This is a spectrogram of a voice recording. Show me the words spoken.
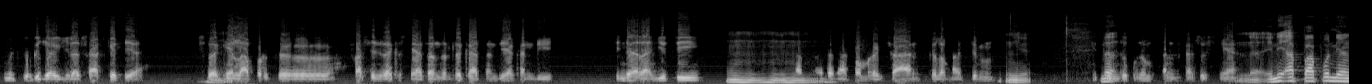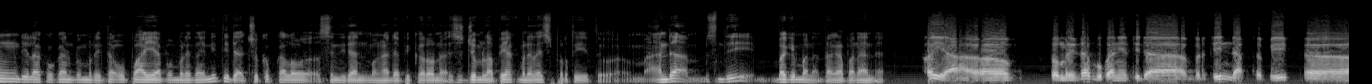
muncul gejala-gejala sakit ya sebaiknya lapor ke fasilitas kesehatan terdekat nanti akan ditindaklanjuti Hmm, hmm, hmm. dengan pemeriksaan segala macam Iya. Nah. untuk menemukan kasusnya. Nah, ini apa pun yang dilakukan pemerintah, upaya pemerintah ini tidak cukup kalau sendirian menghadapi corona. Sejumlah pihak menilai seperti itu. Anda sendiri bagaimana tanggapan Anda? Oh iya, eh, pemerintah bukannya tidak bertindak, tapi eh,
